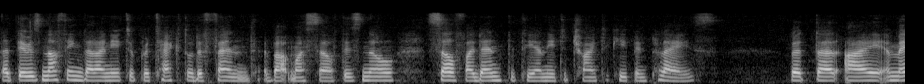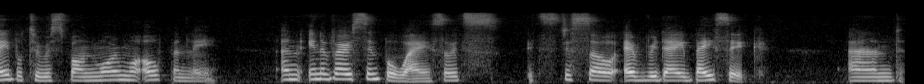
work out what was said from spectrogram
that there is nothing that I need to protect or defend about myself. There's no self-identity I need to try to keep in place, but that I am able to respond more and more openly and in a very simple way. So it's, it's just so everyday basic and,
